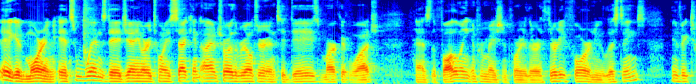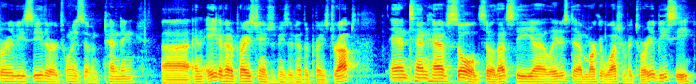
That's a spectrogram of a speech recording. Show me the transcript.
Hey, good morning. It's Wednesday, January 22nd. I'm Troy the Realtor, and today's Market Watch has the following information for you. There are 34 new listings in Victoria, BC. There are 27 pending, uh, and 8 have had a price change, which means they've had their price dropped, and 10 have sold. So that's the uh, latest uh, Market Watch for Victoria, BC.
